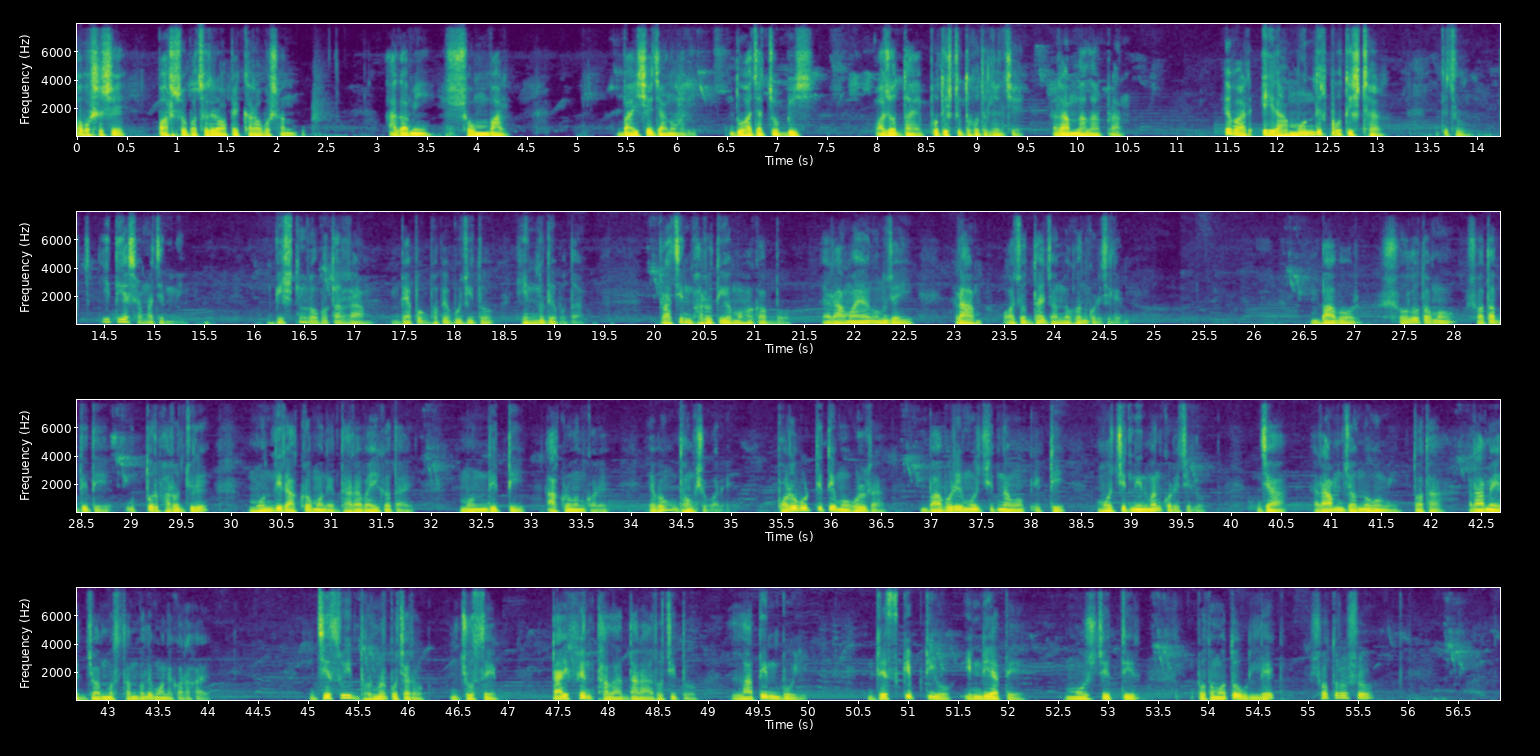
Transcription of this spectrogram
অবশেষে পাঁচশো বছরের অপেক্ষার অবসান আগামী সোমবার, বাইশে জানুয়ারি দু হাজার চব্বিশ অযোধ্যায় প্রতিষ্ঠিত হতে চলেছে রামলালার প্রাণ। এবার এই রাম মন্দির প্রতিষ্ঠার কিছু ইতিহাস আমরা জেনে বিষ্ণুর অবতার রাম ব্যাপকভাবে পূজিত হিন্দু দেবতা। প্রাচীন ভারতীয় মহাকাব্য রামায়ণ অনুযায়ী রাম অযোধ্যায় জন্মগ্রহণ করেছিলেন। বাবর ষোলোতম শতাব্দীতে উত্তর ভারত জুড়ে মন্দির আক্রমণের ধারাবাহিকতায় মন্দিরটি আক্রমণ করে এবং ধ্বংস করে। পরবর্তীতে মোগলরা বাবরি মসজিদ নামক একটি মসজিদ নির্মাণ করেছিল, যা রাম জন্মভূমি তথা রামের জন্মস্থান বলে মনে করা হয়। জেসুইট ধর্মপ্রচারক জোসেফ টাইফেন থালার দ্বারা রচিত লাতিন বই ডেসক্রিপটিও ইন্ডিয়াতে মসজিদটির প্রথমত উল্লেখ সতেরোশো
